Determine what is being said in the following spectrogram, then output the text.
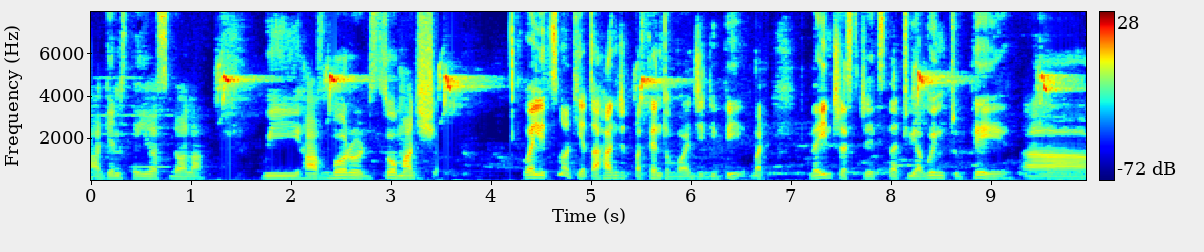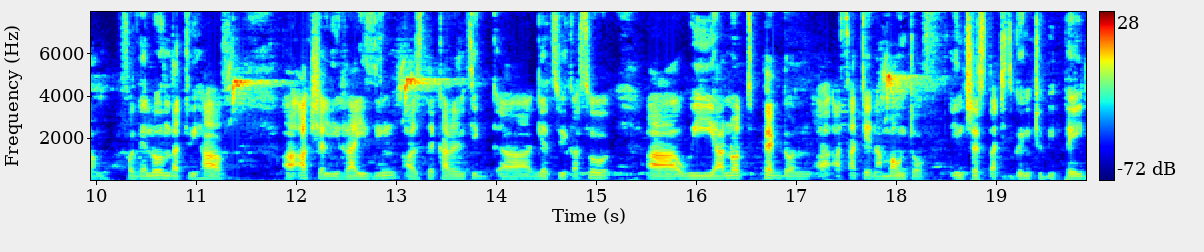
against the US dollar. We have borrowed so much. Well, it's not yet 100% of our GDP, but the interest rates that we are going to pay uh, for the loan that we have are actually rising as the currency uh, gets weaker. So uh, we are not pegged on a, certain amount of interest that is going to be paid.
